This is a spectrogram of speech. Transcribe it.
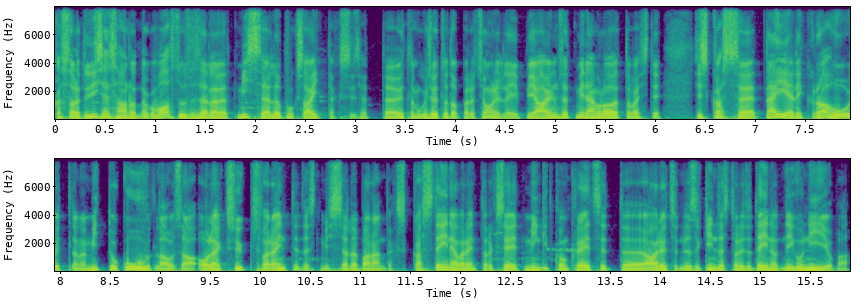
kas sa oled nüüd ise saanud nagu vastuse sellele, et mis see lõpuks aitaks siis, et äh, ütleme, kui sa ütled, operatsioonile ei pea ilmselt minema loodetavasti, siis kas see täielik rahu, ütleme mitu kuud lausa, oleks üks variantidest, mis selle parandaks? kas teine variant oleks see, et mingid konkreetsed äh, harjutused, mida sa kindlasti oled ju teinud niikuinii juba,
